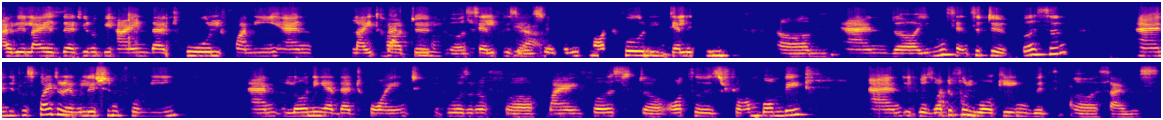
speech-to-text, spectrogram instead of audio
I realized that you know behind that whole funny and light-hearted uh, self is yeah. also a very thoughtful, intelligent, um, and uh, you know sensitive person. And it was quite a revelation for me and learning at that point. It was one of uh, my first uh, authors from Bombay, and it was wonderful working with uh, Cyrus.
